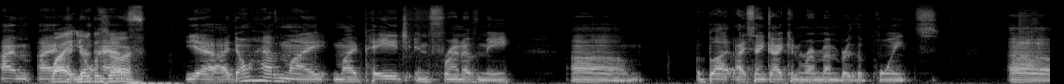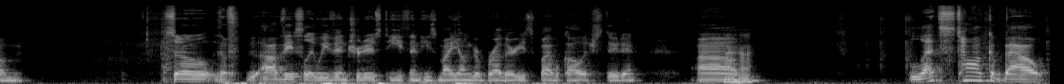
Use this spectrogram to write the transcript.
I'm. I, I you're don't the have, czar. Yeah, I don't have my my page in front of me, um, but I think I can remember the points. Um. So the obviously we've introduced Ethan. He's my younger brother. He's a Bible college student. Um, Uh-huh. Let's talk about.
